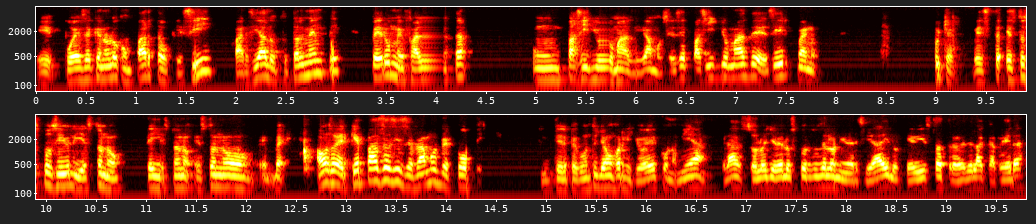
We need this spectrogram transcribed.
eh, puede ser que no lo comparta o que sí, parcial o totalmente, pero me falta un pasillo más, digamos, ese pasillo más de decir, bueno, escucha, esto, esto es posible y esto no, y esto no, esto no. Eh, vamos a ver, ¿qué pasa si cerramos Recope? te le pregunto yo, porque yo de economía, ¿verdad? solo llevé los cursos de la universidad y lo que he visto a través de la carrera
